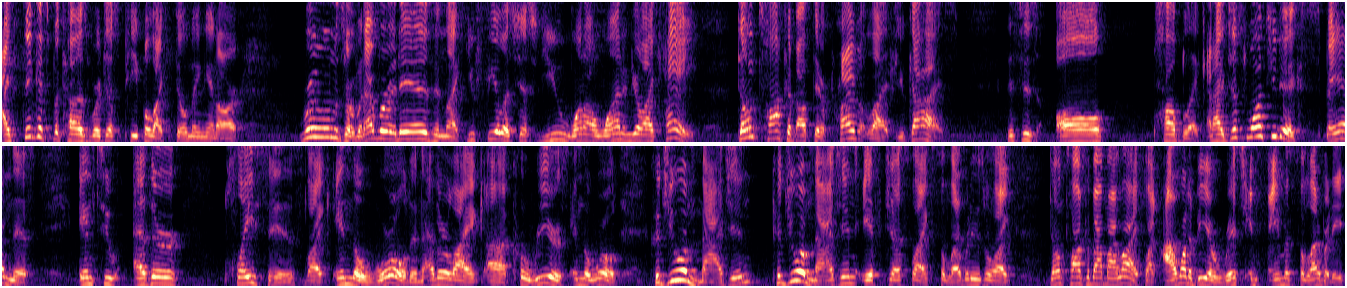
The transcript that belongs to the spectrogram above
I think it's because we're just people like filming in our rooms or whatever it is and like you feel it's just you one-on-one -on -one and you're like, hey, don't talk about their private life, you guys. This is all public. And I just want you to expand this into other places like in the world and other like uh, careers in the world. Could you imagine, could you imagine if just like celebrities were like, don't talk about my life. Like, I wanna be a rich and famous celebrity.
